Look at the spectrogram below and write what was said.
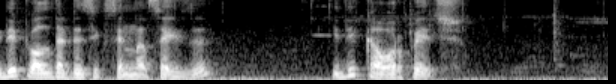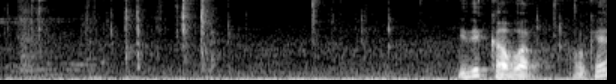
ఇది twelve thirty six inner size ఇది కవర్ పేజ్ ఇది కవర్ ఓకే?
